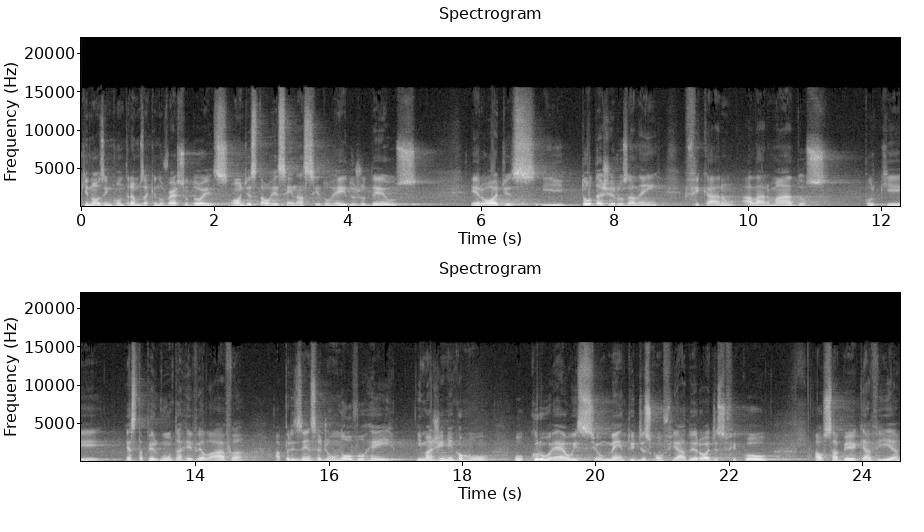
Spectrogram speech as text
que nós encontramos aqui no verso 2: Onde está o recém-nascido rei dos judeus? Herodes e toda Jerusalém ficaram alarmados, porque esta pergunta revelava a presença de um novo rei. Imaginem como o cruel e ciumento e desconfiado Herodes ficou ao saber que havia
